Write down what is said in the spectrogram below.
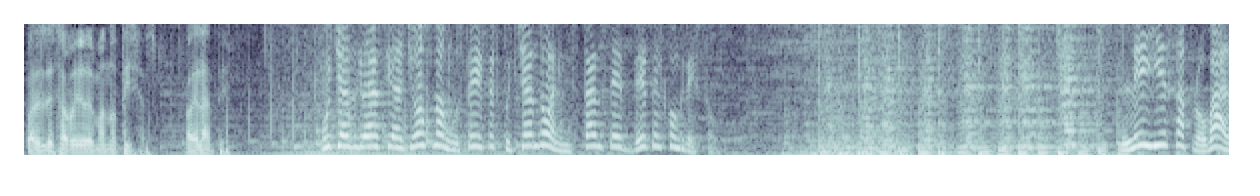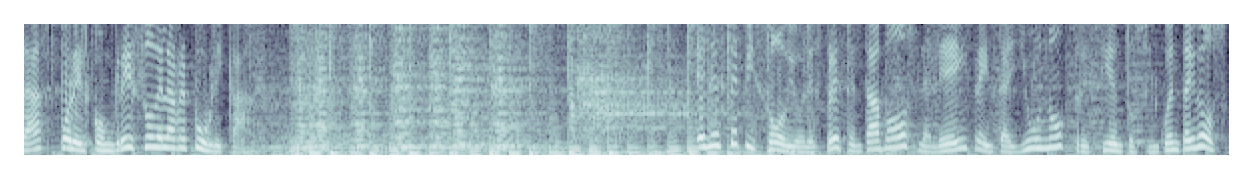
para el desarrollo de más noticias. Adelante. Muchas gracias, Josman. Usted está escuchando al instante desde el Congreso. Leyes aprobadas por el Congreso de la República. En este episodio les presentamos la Ley 31352,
